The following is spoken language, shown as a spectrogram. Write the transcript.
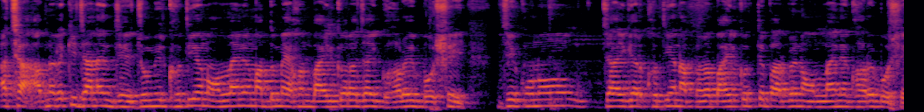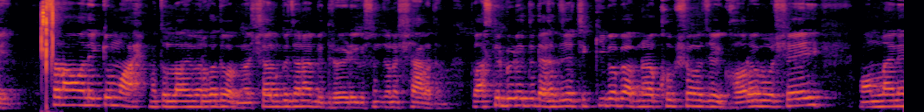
আচ্ছা আপনারা কি জানেন যে জমির খতিয়ান অনলাইনের মাধ্যমে এখন বাইর করা যায়? ঘরে বসেই। যে কোনো জায়গার খতিয়ান আপনারা বাইর করতে পারবেন অনলাইনে ঘরে বসেই। আসসালামু আলাইকুম রহমতুল্লাহ বরকাত আপনার সকলকে জানাই বিদ্রোহ এডুকেশন জন্য স্বাগতম। তো আজকের ভিডিওতে দেখাতে যাচ্ছি কীভাবে আপনারা খুব সহজে ঘরে বসেই অনলাইনে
